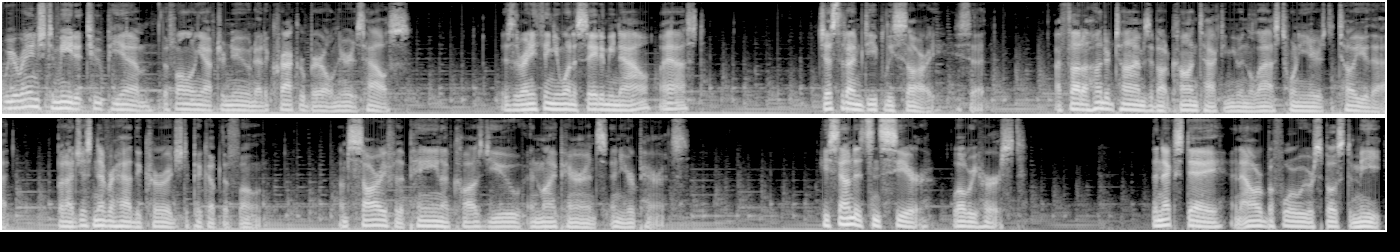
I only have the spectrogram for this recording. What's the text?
We arranged to meet at 2 p.m. the following afternoon at a cracker barrel near his house. Is there anything you want to say to me now? I asked. Just that I'm deeply sorry, he said. I've thought a hundred times about contacting you in the last 20 years to tell you that, but I just never had the courage to pick up the phone. I'm sorry for the pain I've caused you and my parents and your parents. He sounded sincere, well rehearsed. The next day, an hour before we were supposed to meet,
